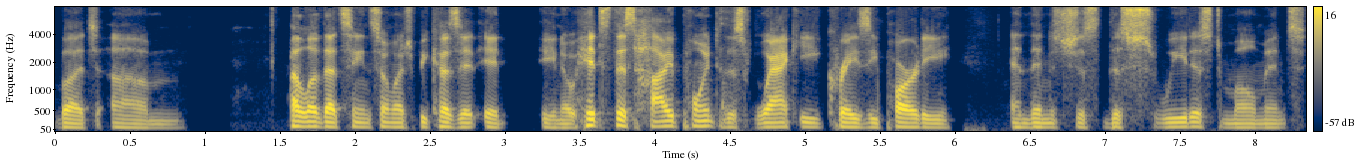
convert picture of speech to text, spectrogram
but um, i love that scene so much because it it you know hits this high point to this wacky crazy party and then it's just the sweetest moment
